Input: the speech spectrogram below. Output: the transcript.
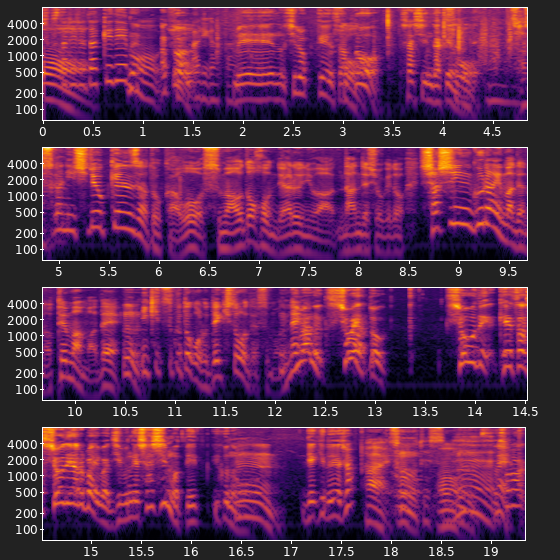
縮されるだけでもあとはありがたい。目の視力検査と写真だけなんで。さすがに視力検査とかをスマートフォンでやるにはなんでしょうけど写真ぐらいまでの手間までうん。行き着くところできそうですもんね。今のと署で警察署でやる場合は自分で写真持っていくのうもんできるでしょ？はい、そうですね。うんそれは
